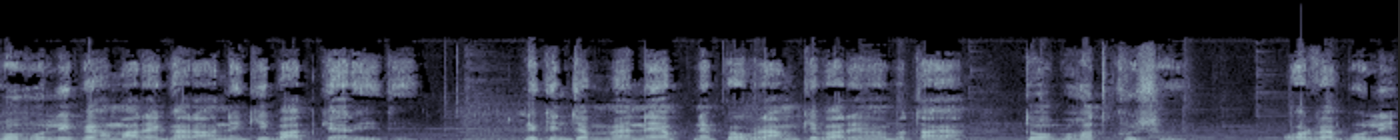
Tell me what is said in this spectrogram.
वो होली पे हमारे घर आने की बात कह रही थी। लेकिन जब मैंने अपने प्रोग्राम के बारे में बताया तो वह बहुत खुश हुई और वह बोली,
